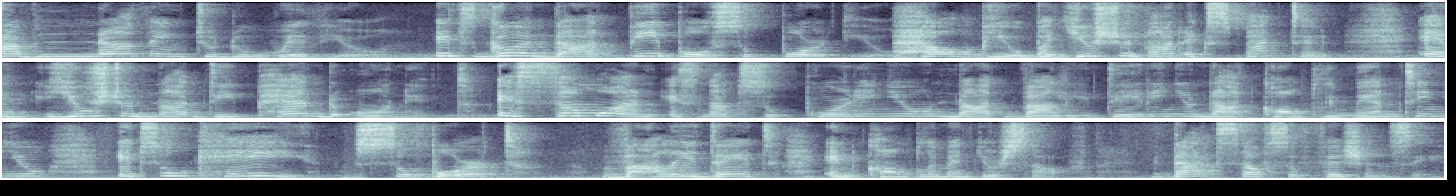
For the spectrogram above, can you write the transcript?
have nothing to do with you. It's good that people support you, help you, but you should not expect it and you should not depend on it. If someone is not supporting you, not validating you, not complimenting you, it's okay. Support, validate, and compliment yourself. That's self-sufficiency.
